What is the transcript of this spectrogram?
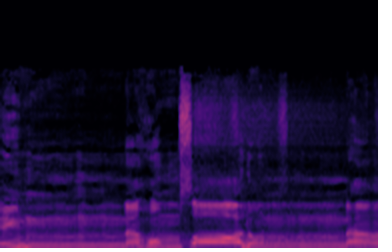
إنهم صالوا النار.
